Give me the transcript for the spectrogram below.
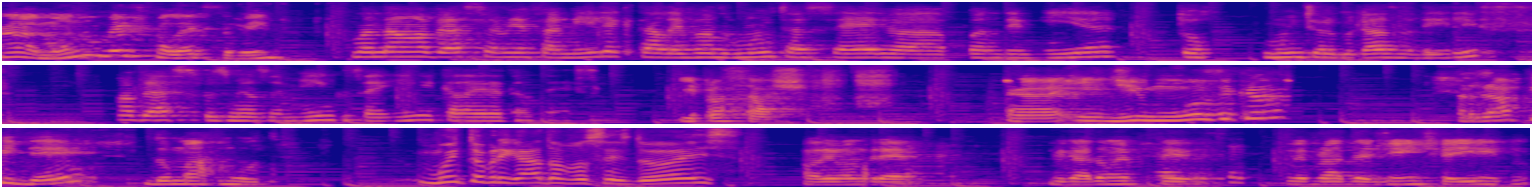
Ah, manda um beijo para Alex também. Mandar um abraço para minha família que está levando muito a sério a pandemia. Estou muito orgulhosa deles. Um abraço para os meus amigos aí, galera da UDESC. E para Sasha. É, e de música, Rapidez do Mahmoud. Muito obrigado a vocês dois. Valeu, André. Obrigadão aí por ter lembrado da gente aí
